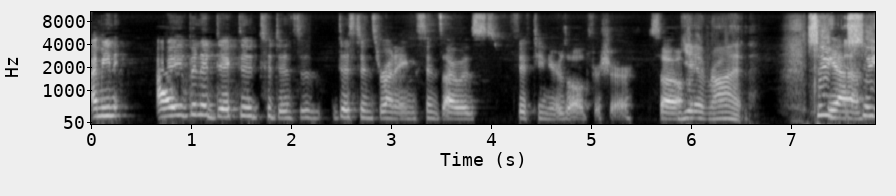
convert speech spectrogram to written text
I mean, I've been addicted to dis- distance running since I was 15 years old for sure. So Yeah, right. So, Yeah. so,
